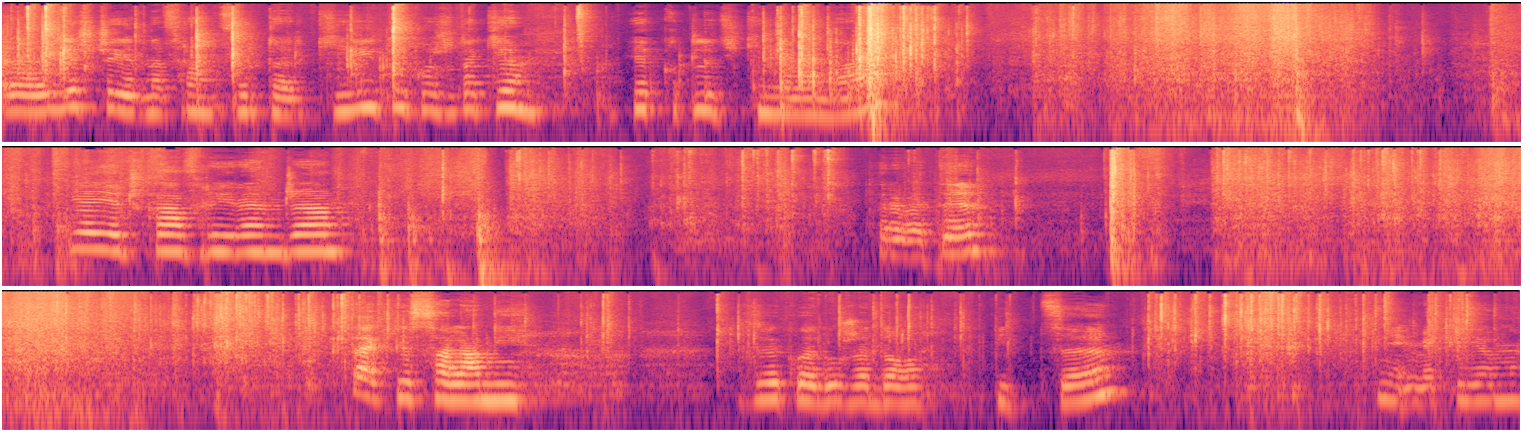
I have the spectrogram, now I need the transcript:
E, jeszcze jedne frankfurterki, tylko że takie jak kotleciki mielone. Jajeczka free range. Krewety. Takie salami zwykłe duże do pizzy. Nie wiem jakie one.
